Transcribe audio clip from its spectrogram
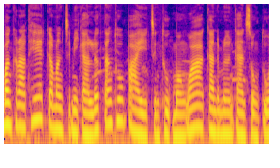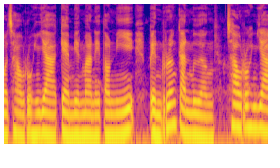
บังคลาเทศกำลังจะมีการเลือกตั้งทั่วไป จึงถูกมองว่าการดำเนินการส่งตัวชาวโรฮิงญาแก่เมียนมาในตอนนี้ เป็นเรื่องการเมือง ชาวโรฮิงญา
